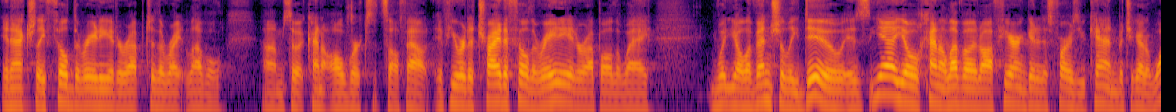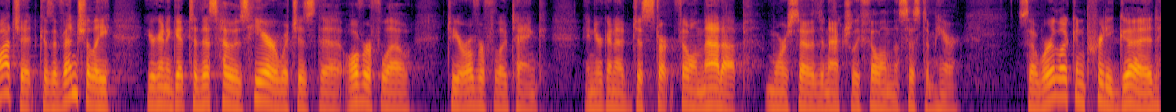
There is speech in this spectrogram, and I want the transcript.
it actually filled the radiator up to the right level. Um, so it kind of all works itself out. If you were to try to fill the radiator up all the way, what you'll eventually do is, yeah, you'll kind of level it off here and get it as far as you can, but you got to watch it because eventually you're going to get to this hose here, which is the overflow to your overflow tank, and you're going to just start filling that up more so than actually filling the system here. So we're looking pretty good.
